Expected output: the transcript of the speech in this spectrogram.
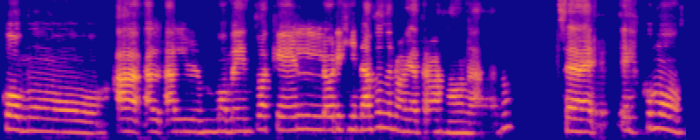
como al momento aquel original donde no había trabajado nada, ¿no? O sea, es como,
